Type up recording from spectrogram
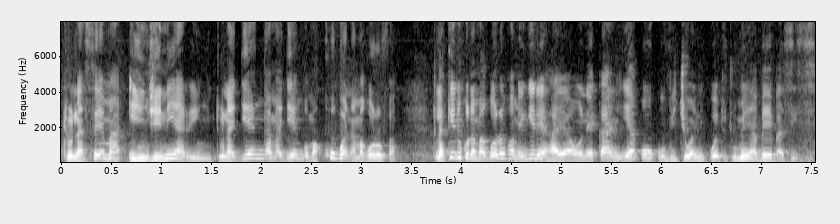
Tunasema engineering, tunajenga majengo makubwa na magorofa, lakini kuna magorofa mengine hayaonekani, yako huku vichwani kwetu, tumeyabeba sisi.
